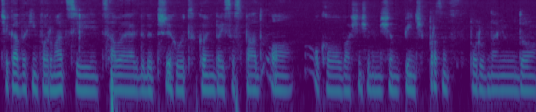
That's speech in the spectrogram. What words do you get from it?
ciekawych informacji. Cały jak gdyby przychód Coinbase'a spadł o około właśnie 75% w porównaniu do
